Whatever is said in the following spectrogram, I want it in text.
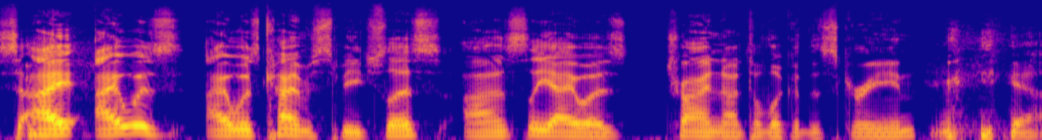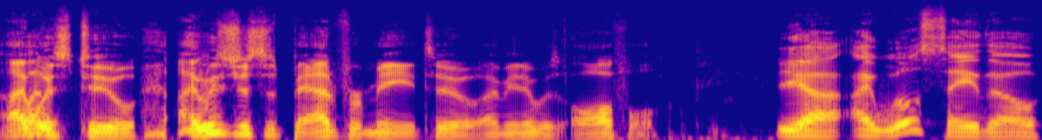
so I I was I was kind of speechless. Honestly, I was trying not to look at the screen. Yeah, I But- was too. I was just as bad for me too. I mean, it was awful. Yeah, I will say though,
